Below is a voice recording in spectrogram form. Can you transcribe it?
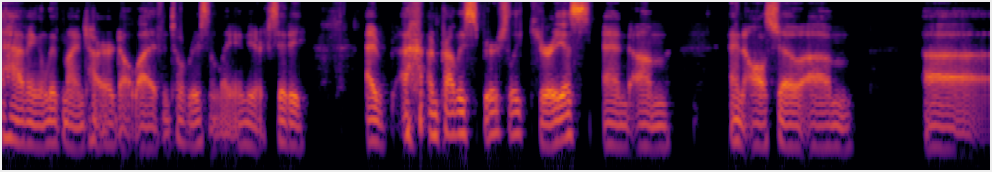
having lived my entire adult life until recently in new york city I, i'm probably spiritually curious and um and also um uh,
